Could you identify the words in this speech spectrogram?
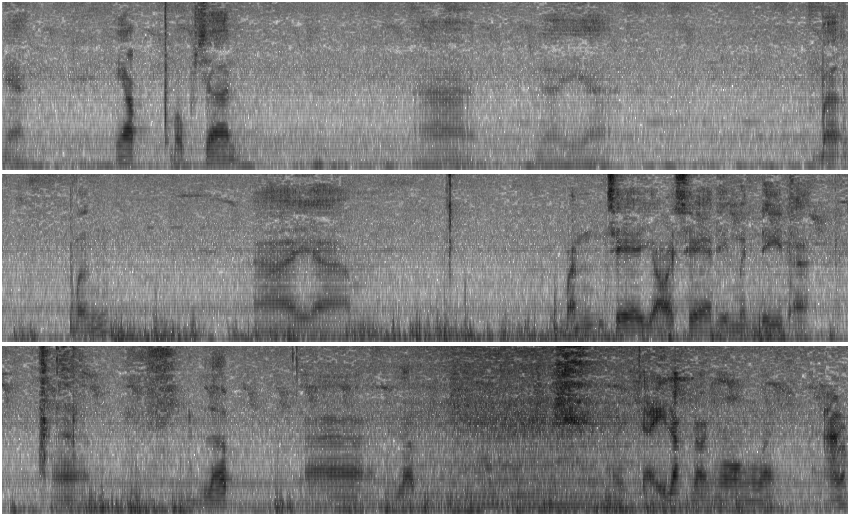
nha. Gấp bột sên. À, rồi à, bẩn bẩn. Rồi à, bánh xe vỏ xe thì mình đi à, à, lớp à, lớp. Chạy rất là ngon các bạn. Đã lắm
